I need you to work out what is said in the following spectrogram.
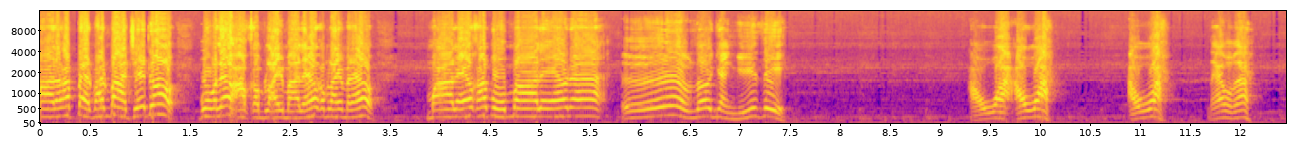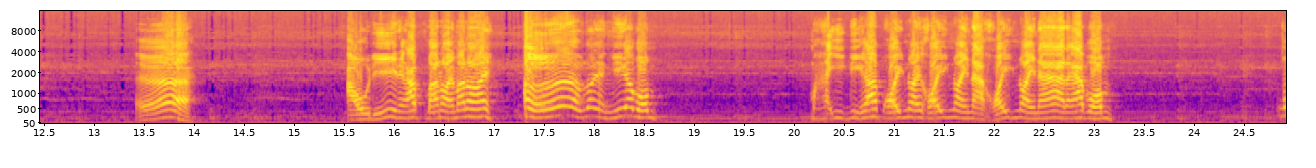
มาแล้วครับ 8,000 บาทเชดโดบวกมาแล้ว เอากำไรมาแล้วกำไรมาแล้ว มาแล้วครับผม มาแล้วนะ เออมันต้องอย่างนี้สิ เอาวะเอาวะเอาวะนะครับผมนะ เออ เอาดีนะครับ มาหน่อย มาหน่อย เออมันต้องอย่างนี้ครับผม มาอีกดีครับ ขออีกหน่อย ขออีกหน่อยนะขออีกหน่อยนะนะครับผมบ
